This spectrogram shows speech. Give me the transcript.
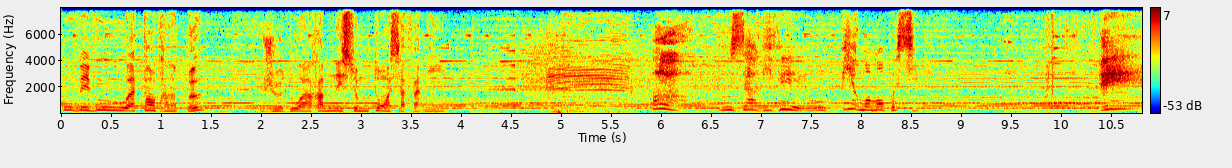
Pouvez-vous attendre un peu? Je dois ramener ce mouton à sa famille. Oh, vous arrivez au pire moment possible. Et zut.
